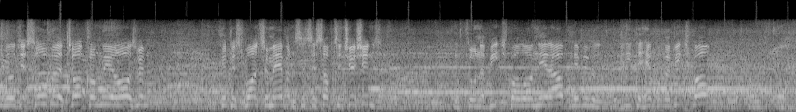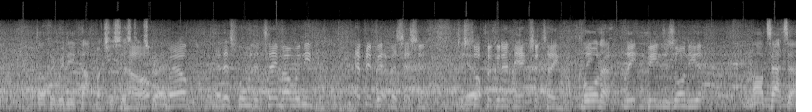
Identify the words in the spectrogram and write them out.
You know, just over the top from Leon Osman. Good response from Everton since the substitutions. They've thrown a beach ball on there out. Maybe we need the help of a beach ball. I don't think we need that much assistance, no, Graham. Well, at this moment in time, well, we need every bit of assistance to Yeah. stop it going into extra time. Corner. Leighton Baines is on here. Arteta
